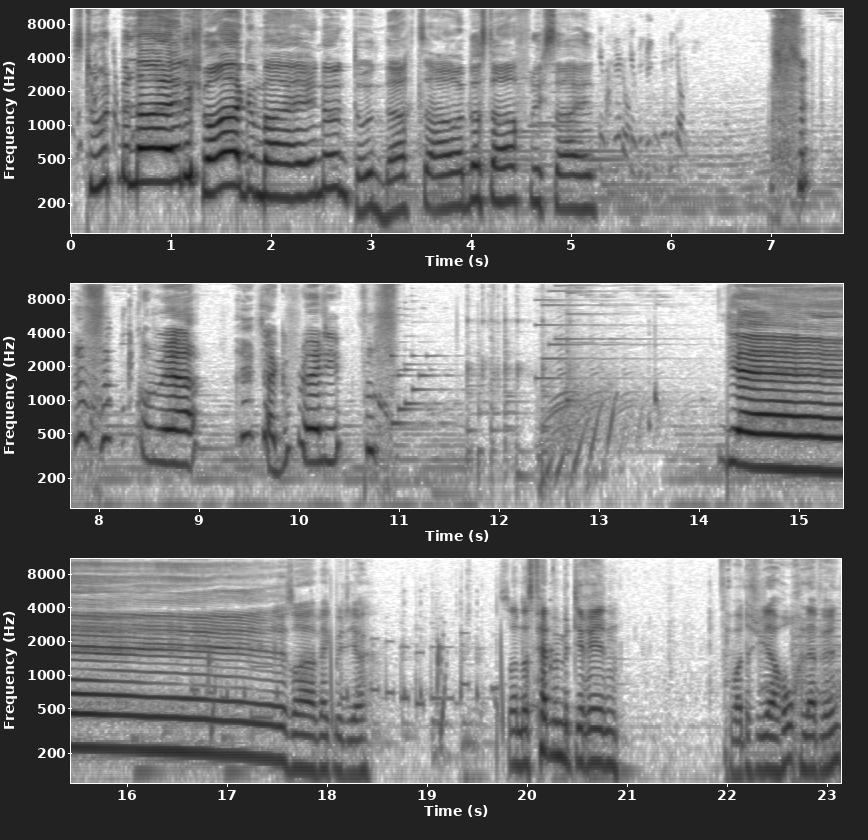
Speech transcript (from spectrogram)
Es tut mir leid, ich war gemein und unnachtsam, das darf nicht sein. Komm her. Danke, Freddy. Yeah! So, weg mit dir. So, und das Fett will mit dir reden. Ich wollte dich wieder hochleveln.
